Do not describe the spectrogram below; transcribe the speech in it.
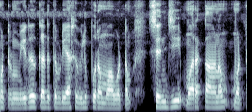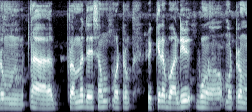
மற்றும் இதற்கு அடுத்தபடியாக விழுப்புரம் மாவட்டம் செஞ்சி மரக்காணம் மற்றும் பிரம்மதேசம் மற்றும் விக்கிரபாண்டி மற்றும்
